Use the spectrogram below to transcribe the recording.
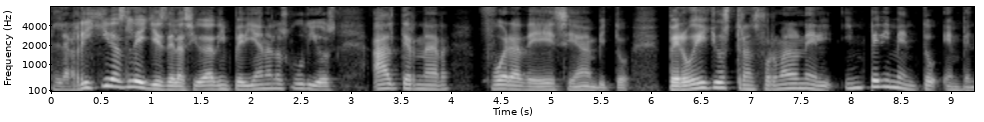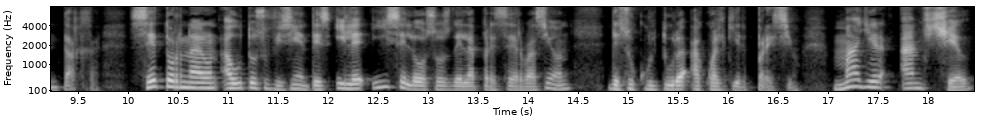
Las rígidas leyes de la ciudad impedían a los judíos alternar fuera de ese ámbito, pero ellos transformaron el impedimento en ventaja, se tornaron autosuficientes y, y celosos de la preservación de su cultura a cualquier precio. Mayer Amschel,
